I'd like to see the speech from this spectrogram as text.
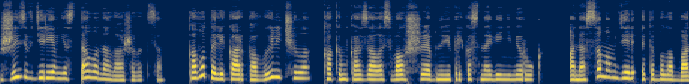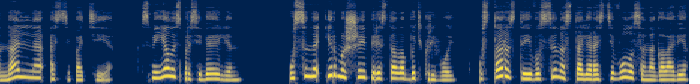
жизнь в деревне стала налаживаться. Кого-то лекарка вылечила, как им казалось, волшебными прикосновениями рук, а на самом деле это была банальная остеопатия. Смеялась про себя Элен. У сына Ирмы шея перестала быть кривой. У старосты его сына стали расти волосы на голове,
